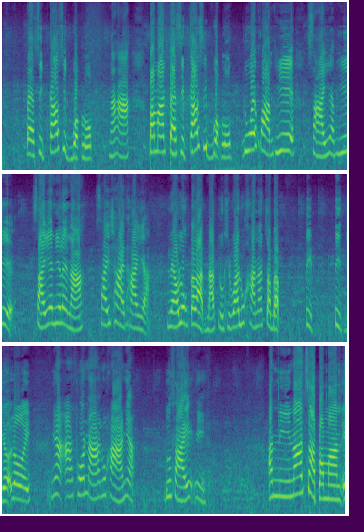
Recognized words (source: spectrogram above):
80 80 90 บวกลบ นะคะ ประมาณ 80 90 บวกลบด้วยความที่ไซส์อะพี่ไซส์อันนี้เลยนะ ไซส์ชายไทยอะแล้วลงตลาดนัดหนูคิดว่าลูกค้าน่าจะแบบติดติดเยอะเลย เนี่ยอะโทษนะลูกค้าเนี่ย ดูไซส์นี่ อันนี้น่าจะประมาณเอ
